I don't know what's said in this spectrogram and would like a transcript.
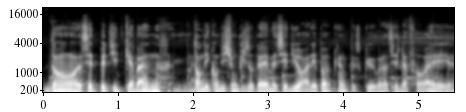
dans cette petite cabane, dans des conditions qui sont quand même assez dures à l'époque, hein, parce que voilà, c'est de la forêt. Euh,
